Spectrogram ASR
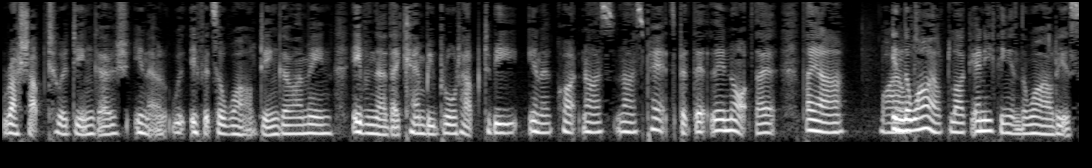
rush up to a dingo, you know, if it's a wild dingo. I mean, even though they can be brought up to be, you know, quite nice, nice pets, but they're, they're not. They, they are Wild. in the wild, like anything in the wild is.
